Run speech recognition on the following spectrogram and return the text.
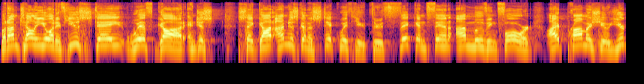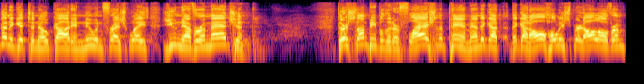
But I'm telling you what, if you stay with God and just say, God, I'm just gonna stick with you through thick and thin, I'm moving forward, I promise you, you're gonna get to know God in new and fresh ways you never imagined. There's some people that are flash in the pan, man. They got they got all Holy Spirit all over them.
